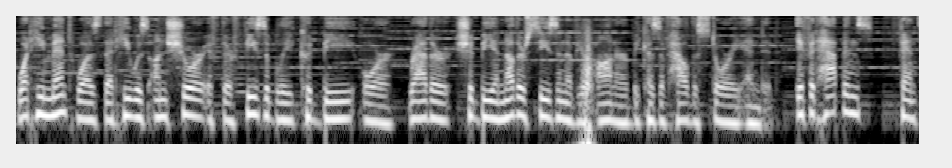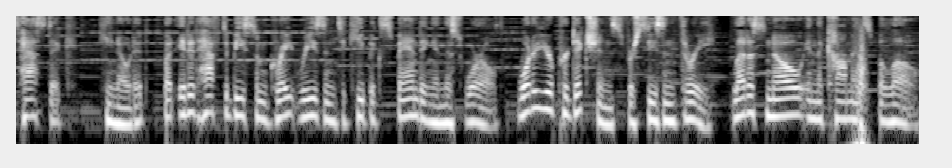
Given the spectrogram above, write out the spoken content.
What he meant was that he was unsure if there feasibly could be, or rather, should be another season of Your Honor because of how the story ended. If it happens, fantastic, he noted, but it'd have to be some great reason to keep expanding in this world. What are your predictions for Season 3? Let us know in the comments below.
